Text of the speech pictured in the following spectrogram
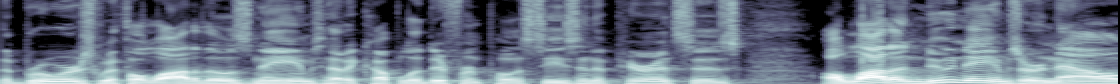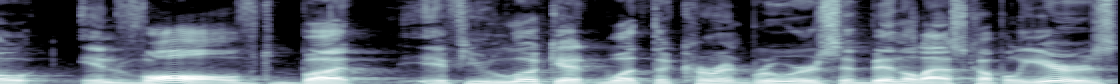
The Brewers, with a lot of those names, had a couple of different postseason appearances. A lot of new names are now involved, but if you look at what the current Brewers have been the last couple of years,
